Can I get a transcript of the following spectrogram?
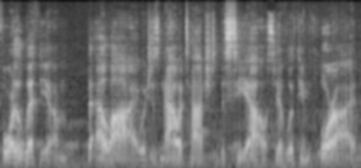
for the lithium, the Li, which is now attached to the Cl. So you have lithium chloride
